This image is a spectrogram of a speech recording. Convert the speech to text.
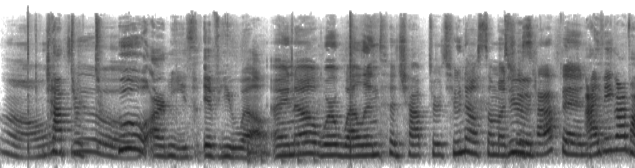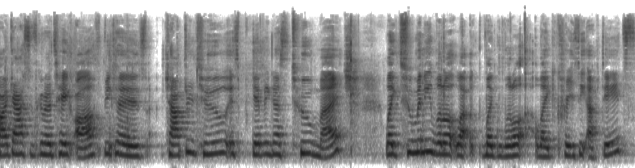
Oh, Chapter two armies, if you will. I know we're well into chapter two now. So much Dude, has happened. I think our podcast is gonna take off because chapter two is giving us too much, like too many little, like little, like crazy updates,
